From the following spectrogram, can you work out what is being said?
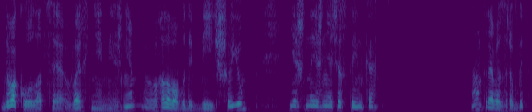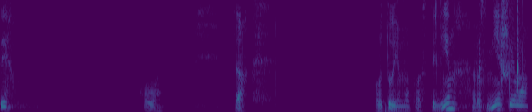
два кола це верхнє і нижнє. Голова буде більшою ніж нижня частинка. Нам треба зробити коло. Так. Готуємо пластилін, розмішуємо.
